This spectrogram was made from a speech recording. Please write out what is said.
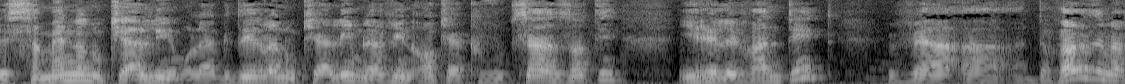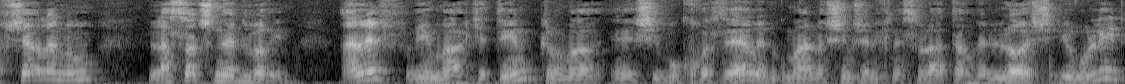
לסמן לנו קהלים, או להגדיר לנו קהלים, להבין, אוקיי, הקבוצה הזאת היא רלוונטית, והדבר הזה מאפשר לנו לעשות שני דברים. א', remarketing, כלומר אה, שיווק חוזר, לדוגמה אנשים שנכנסו לאתר ולא השאירו lead,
